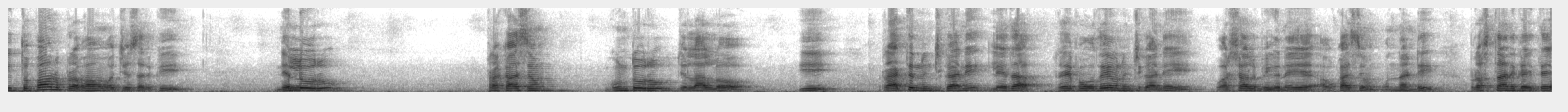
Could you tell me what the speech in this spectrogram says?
ఈ తుఫాను ప్రభావం వచ్చేసరికి నెల్లూరు ప్రకాశం గుంటూరు జిల్లాల్లో ఈ రాత్రి నుంచి కానీ లేదా రేపు ఉదయం నుంచి కానీ వర్షాలు బిగునయ్యే అవకాశం ఉందండి. ప్రస్తుతానికైతే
